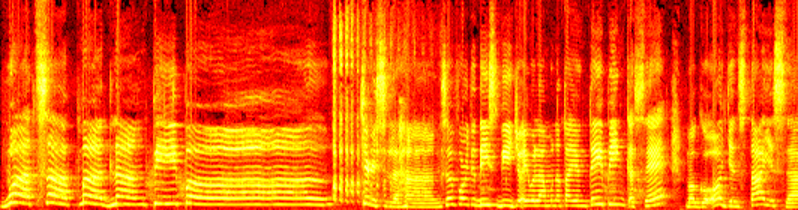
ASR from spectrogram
What's up, madlang people? Cheers lang! So for today's video ay wala muna tayong taping kasi mag-audience tayo sa...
